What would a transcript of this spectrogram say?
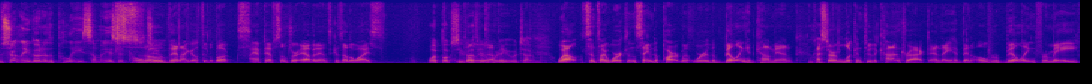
Certainly, you go to the police. Somebody has just told so you. then I go through the books. I have to have some sort of evidence because otherwise. What books do you go through? What are you we're talking about? Well, since I worked in the same department where the billing had come in, Okay. I started looking through the contract, and they had been overbilling for me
